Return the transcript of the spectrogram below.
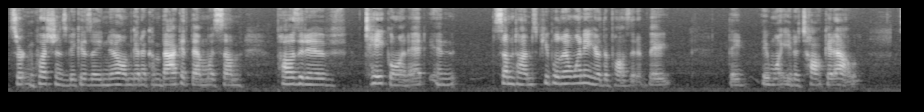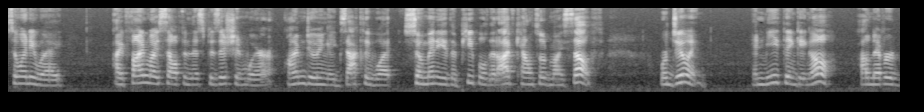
certain questions because they know I'm going to come back at them with some positive take on it. And sometimes people don't want to hear the positive. They, they, they want you to talk it out. So, anyway, I find myself in this position where I'm doing exactly what so many of the people that I've counseled myself were doing. And me thinking, oh, I'll never,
